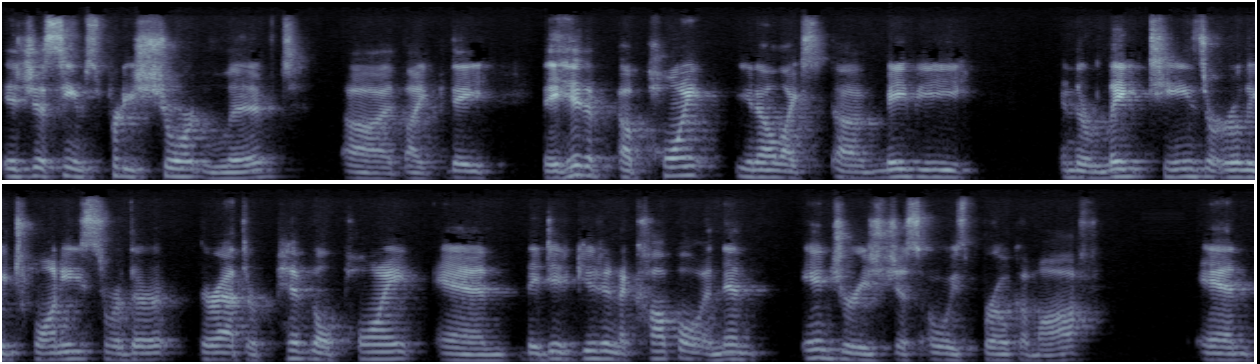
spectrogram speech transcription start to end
it just seems pretty short lived. Uh, like they they hit a, a point, you know, like uh, maybe in their late teens or early 20s where they're they're at their pivotal point and they did get in a couple and then injuries just always broke them off. And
